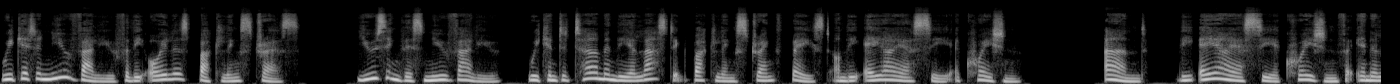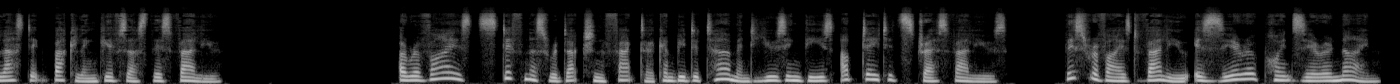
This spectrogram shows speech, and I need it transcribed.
we get a new value for the Euler's buckling stress. Using this new value, we can determine the elastic buckling strength based on the AISC equation. And, the AISC equation for inelastic buckling gives us this value. A revised stiffness reduction factor can be determined using these updated stress values. This revised value is 0.09.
